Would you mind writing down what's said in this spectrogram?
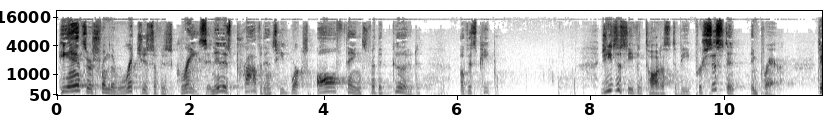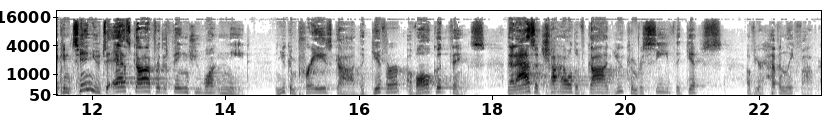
He answers from the riches of his grace, and in his providence, he works all things for the good of his people. Jesus even taught us to be persistent in prayer, to continue to ask God for the things you want and need. And you can praise God, the giver of all good things, that as a child of God, you can receive the gifts of your heavenly Father.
